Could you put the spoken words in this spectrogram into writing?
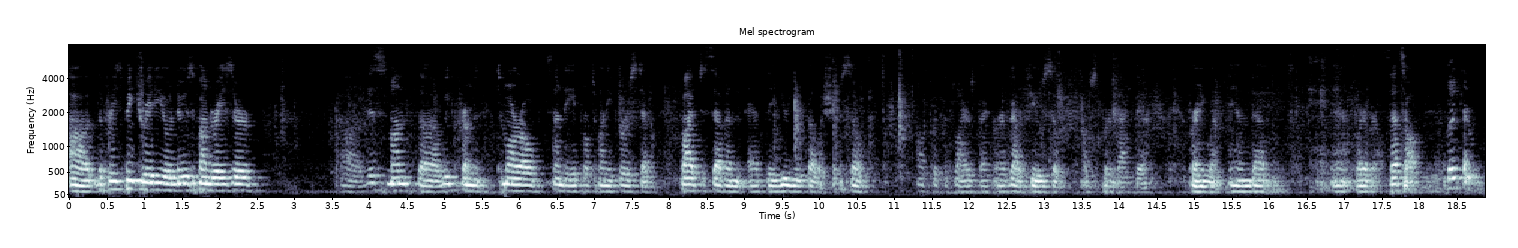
Uh, The Free Speech Radio News fundraiser, uh, this month, a week from tomorrow, Sunday, April 21st, at 5 to 7 at the UU Fellowship. So I'll put the flyers back, or I've got a few, so I'll just put them back there for anyone, and, uh, and whatever else. That's all. Thank you.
